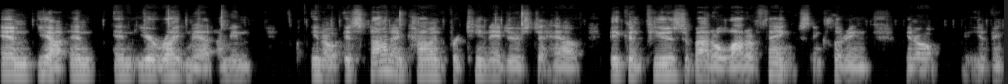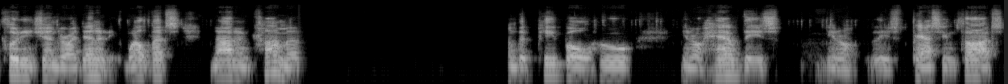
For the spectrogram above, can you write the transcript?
And yeah, and and you're right, Matt. I mean, you know, it's not uncommon for teenagers to have be confused about a lot of things, including, you know, including gender identity. Well, that's not uncommon that people who, you know, have these, you know, these passing thoughts,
